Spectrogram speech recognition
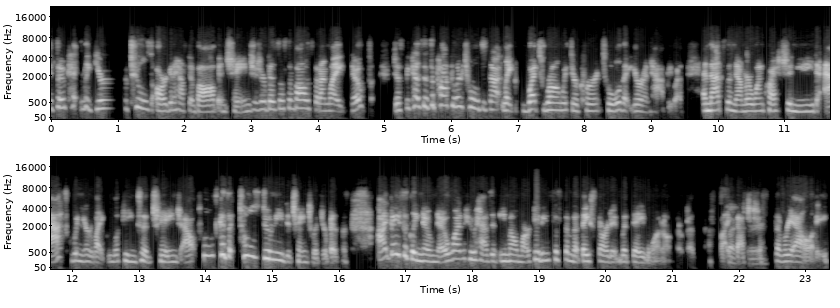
it's okay, like your tools are going to have to evolve and change as your business evolves. But I'm like, nope, just because it's a popular tool does not like what's wrong with your current tool that you're unhappy with. And that's the number one question you need to ask when you're like looking to change out tools because tools do need to change with your business. I basically know no one who has an email marketing system that they started with day one on their business. Like that's just the reality.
